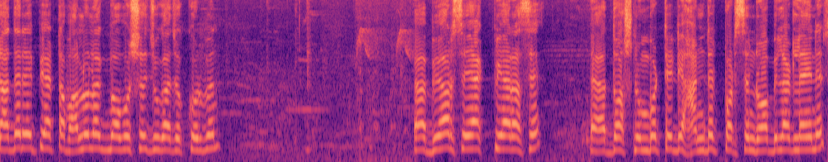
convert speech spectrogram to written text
যাদের এই পেয়ারটা ভালো লাগবে, অবশ্যই যোগাযোগ করবেন। হ্যাঁ বিহার সে এক পেয়ার আছে। দশ নম্বর টেডি হান্ড্রেড পার্সেন্ট র বিলার লাইনের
